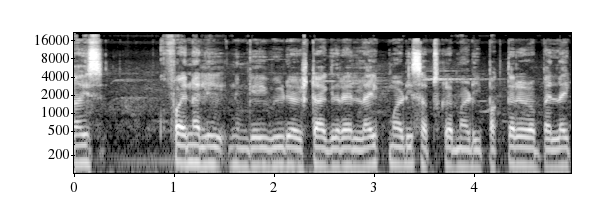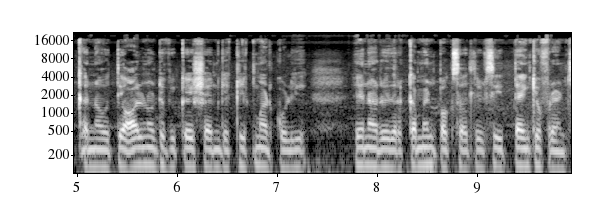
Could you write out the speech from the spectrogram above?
guys finally ನಿಮಗೆ ಈ ವಿಡಿಯೋ ಇಷ್ಟ ಆಗಿದರೆ ಲೈಕ್ ಮಾಡಿ ಸಬ್ಸ್ಕ್ರೈಬ್ ಮಾಡಿ, ಪಕ್ಕದಲ್ಲಿರೋ ಬೆಲ್ಲೈಕನ್ನು ಒತ್ತಿ ಆಲ್ ನೋಟಿಫಿಕೇಷನ್ಗೆ ಕ್ಲಿಕ್ ಮಾಡ್ಕೊಳ್ಳಿ. ಏನಾದ್ರು ಇದ್ದರೆ ಕಮೆಂಟ್ ಬಾಕ್ಸಲ್ಲಿ ತಿಳಿಸಿ. ಥ್ಯಾಂಕ್ ಯು ಫ್ರೆಂಡ್ಸ್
